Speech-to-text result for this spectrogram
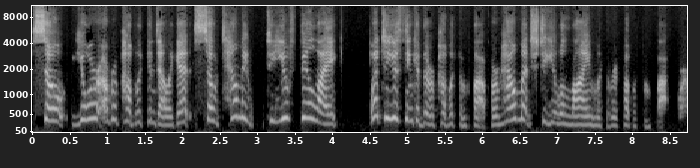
So you're a Republican delegate. So tell me, do you feel like, what do you think of the Republican platform? How much do you align with the Republican platform?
